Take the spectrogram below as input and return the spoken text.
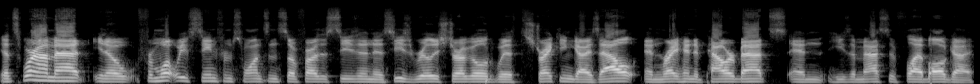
It's where I'm at. You know, from what we've seen from Swanson so far this season, is he's really struggled with striking guys out and right-handed power bats, and he's a massive fly ball guy.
